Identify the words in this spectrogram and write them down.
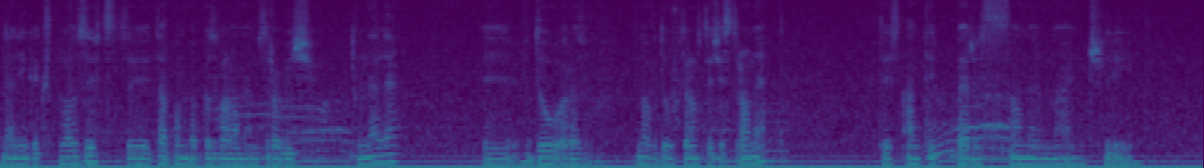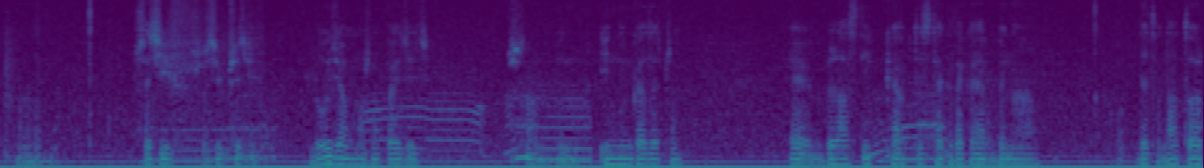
Tunneling explosives, y, ta bomba pozwala nam zrobić tunele y, w dół oraz no, w dół, w którą chcecie stronę. To jest anti-personnel mine, czyli no, przeciw, przeciw, przeciw ludziom, można powiedzieć, czy in, innym gadżetom. E, Blastic cap to jest taka, taka jakby na detonator.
